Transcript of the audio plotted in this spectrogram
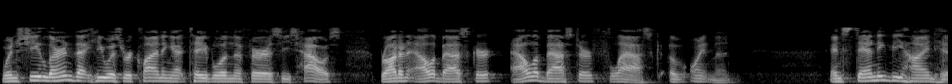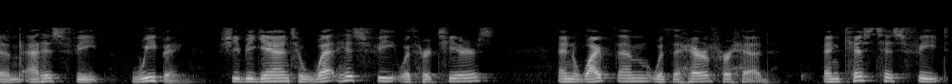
when she learned that he was reclining at table in the Pharisee's house, brought an alabaster, alabaster flask of ointment. And standing behind him at his feet, weeping, she began to wet his feet with her tears and wiped them with the hair of her head and kissed his feet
